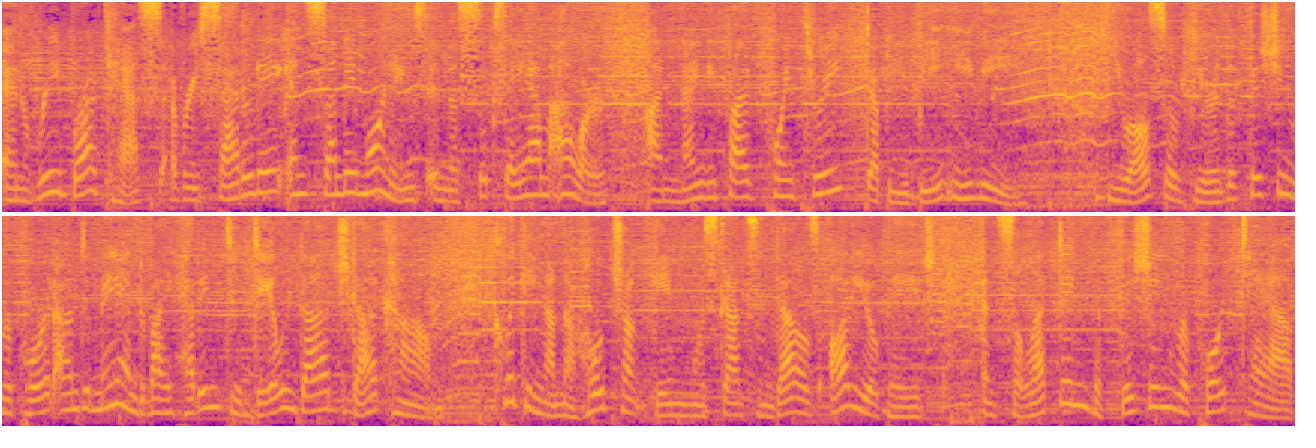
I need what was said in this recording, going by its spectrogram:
and rebroadcasts every Saturday and Sunday mornings in the 6 a.m. hour on 95.3 WBEV. You also hear the Fishing Report on demand by heading to dailydodge.com, clicking on the Ho Chunk Gaming Wisconsin Dells audio page, and selecting the Fishing Report tab.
